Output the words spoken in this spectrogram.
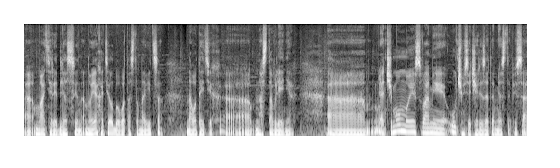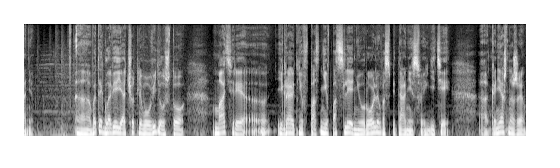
э, матери для сына. Но я хотел бы вот остановиться на вот этих э, наставлениях. Э, чему мы с вами учимся через это место Писания? Э, в этой главе я отчетливо увидел, что матери э, играют не в, не в последнюю роль в воспитании своих детей. Э, конечно же,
